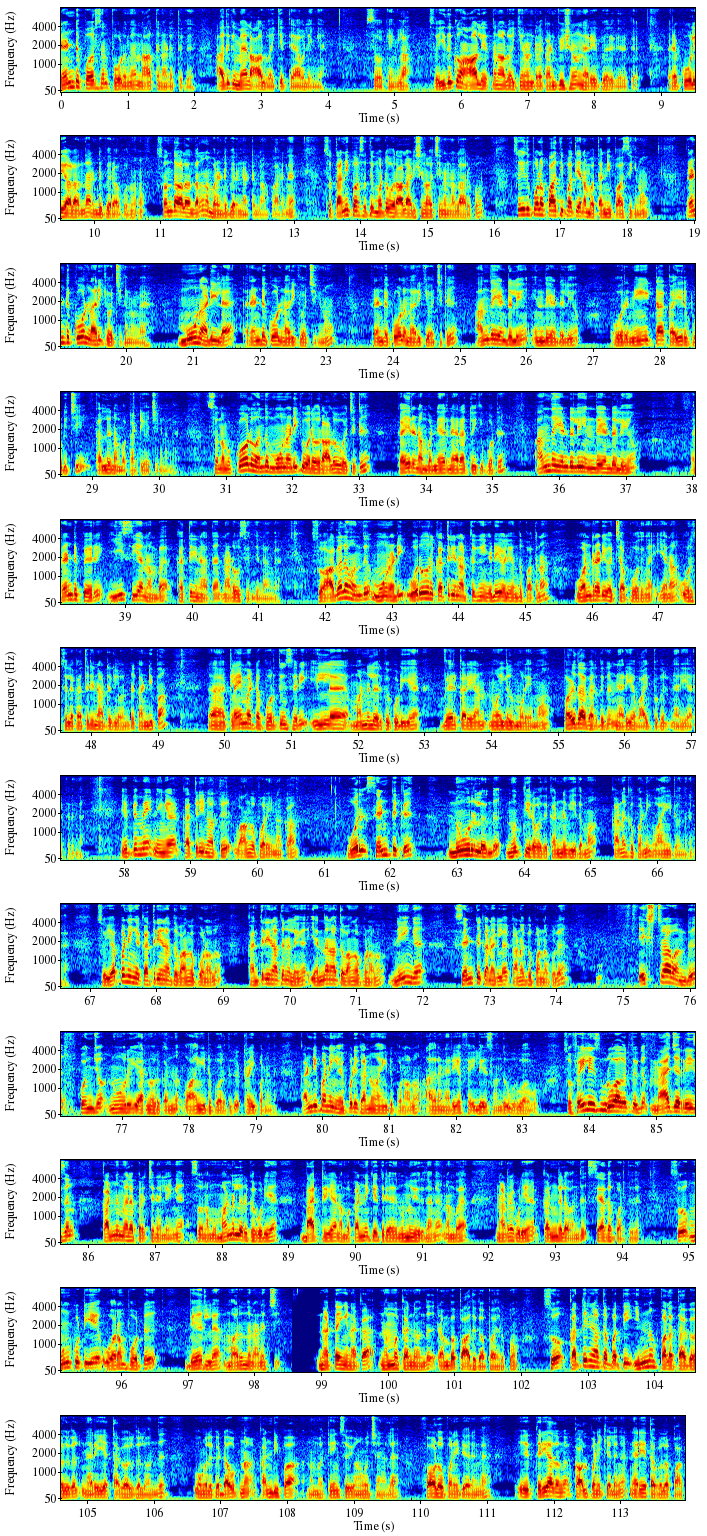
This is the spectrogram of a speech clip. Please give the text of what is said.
ரெண்டு பர்சன்ட் போடுங்க நாற்று நடத்துக்கு. அதுக்கு மேலே ஆள் வைக்க தேவையில்லைங்க. ஸோ ஓகேங்களா ஸோ இதுக்கும் ஆள் எத்தனை ஆள் வைக்கணுன்ற கன்ஃபியூஷனும் நிறைய பேருக்கு இருக்குது வேறு கூலி ஆளாக இருந்தால் ரெண்டு பேராக போதும். சொந்த ஆளாக இருந்தாலும் நம்ம ரெண்டு பேரும் நட்டுடலாம் பாருங்கள் ஸோ தண்ணி பாசத்துக்கு மட்டும் ஒரு ஆள் அடிஷனலாக வச்சிங்கன்னா நல்லாயிருக்கும் ஸோ இது போல் பாத்தி பாத்தியாக நம்ம தண்ணி பாசிக்கணும். ரெண்டு கோல் நறுக்கி வச்சுக்கணுங்க. மூணு அடியில் ரெண்டு கோல் நறுக்கி வச்சுக்கணும். ரெண்டு கோலை நறுக்கி வச்சுட்டு அந்த எண்டுலேயும் இந்த எண்டுலேயும் ஒரு நீட்டாக கயிறு பிடிச்சி கல் நம்ம கட்டி வச்சுக்கணுங்க. ஸோ நம்ம கோல் வந்து மூணு அடிக்கு ஒரு ஒரு அளவு வச்சுட்டு கயிறு நம்ம நேர் நேராக தூக்கி போட்டு அந்த எண்டுலேயும் இந்த எண்டுலேயும் ரெண்டு பேர் ஈஸியாக நம்ம கத்திரி நாற்றை நடவு செஞ்சிடலாங்க. ஸோ அகலம் வந்து மூணு அடி ஒரு ஒரு கத்திரி நாற்றுக்கும் இடைவெளி வந்து பார்த்தோன்னா ஒன்றரை அடி வச்சா போதுங்க. ஏன்னா ஒரு சில கத்திரி நாட்டுகள் வந்து கண்டிப்பாக கிளைமேட்டை பொறுத்தும் சரி இல்லை மண்ணில் இருக்கக்கூடிய வேர்க்கரையான் நோய்கள் மூலயமா பழுதாகிறதுக்கு நிறைய வாய்ப்புகள் நிறையா இருக்குதுங்க. எப்பயுமே நீங்கள் கத்திரி நாற்று வாங்க போகிறீங்கனாக்கா ஒரு சென்ட்டுக்கு நூறுலேருந்து நூற்றி இருபது கன்று வீதமாக கணக்கு பண்ணி வாங்கிட்டு வந்துடுங்க ஸோ எப்போ நீங்கள் கத்திரி நாற்று வாங்க போனாலும் கத்திரி நாற்றுன்னு இல்லைங்க எந்த நாற்று வாங்க போனாலும் நீங்கள் சென்ட்டு கணக்கில் கணக்கு பண்ணக்குள்ள எக்ஸ்ட்ரா வந்து கொஞ்சம் நூறு இரநூறு கன்று வாங்கிட்டு போகிறதுக்கு ட்ரை பண்ணுங்கள் கண்டிப்பாக நீங்கள் எப்படி கன்று வாங்கிட்டு போனாலும் அதில் நிறைய ஃபெயிலியர்ஸ் வந்து உருவாகும். ஸோ ஃபெயிலியர்ஸ் உருவாகிறதுக்கு மேஜர் ரீசன் கண்ணு மேலே பிரச்சனை இல்லைங்க. ஸோ நம்ம மண்ணில் இருக்கக்கூடிய பாக்டீரியா நம்ம கண்ணுக்கே தெரியாத நுண்ணுயிர் தாங்க நம்ம நடக்கூடிய கண்களை வந்து சேதப்படுத்துது. ஸோ முன்கூட்டியே உரம் போட்டு வேரில் மருந்து நனைச்சி நட்டிங்கனாக்கா நம்ம கண் வந்து ரொம்ப பாதுகாப்பாக இருக்கும். ஸோ கத்திரி நாத்தை பற்றி இன்னும் பல தகவல்கள் நிறைய தகவல்கள் வந்து உங்களுக்கு டவுட்னா கண்டிப்பாக நம்ம தேன் சுவை உணவு சேனலை ஃபாலோ பண்ணிகிட்டே இருங்க. இது தெரியாதவங்க கால் பண்ணி கேளுங்க. நிறைய தகவலை பார்க்க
